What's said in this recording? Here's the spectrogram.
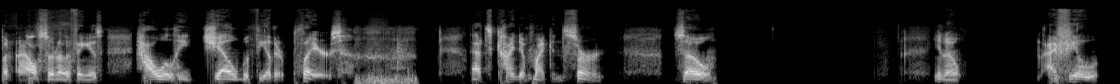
But also another thing is how will he gel with the other players? That's kind of my concern. So, you know, I feel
